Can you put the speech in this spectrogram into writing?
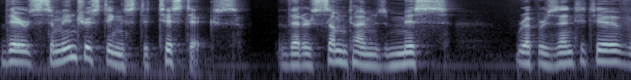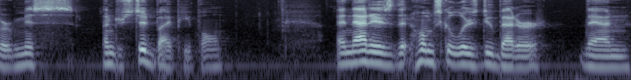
there's some interesting statistics that are sometimes misrepresentative or misunderstood by people and that is that homeschoolers do better than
